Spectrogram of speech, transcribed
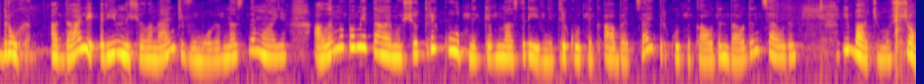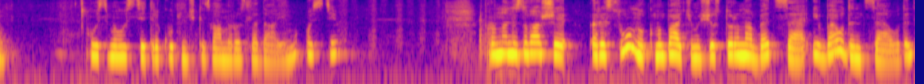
Друге, а далі рівних елементів в умові в нас немає. Але ми пам'ятаємо, що трикутники в нас рівні трикутник АБЦ і трикутник А1, Б1, С1. І бачимо, що ось ми ось ці трикутнички з вами розглядаємо. ось ці. Проаналізувавши рисунок, ми бачимо, що сторона BC і B1C1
